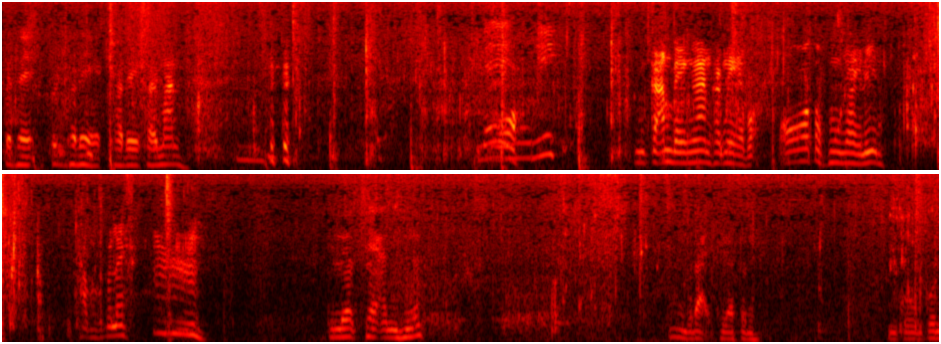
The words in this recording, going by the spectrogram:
เป็นแผนเป็นแผนกแผนกไขมันเล่ดูนี่มีการแบ่งงานครั้งนี้ปะอ๋อตกหูใหญ่เลยทำเข้าไปเลยที่เลือกแค่อันนี้เหรอนี่บ่ได้เถื่อตัวนี้มีโกงกุน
